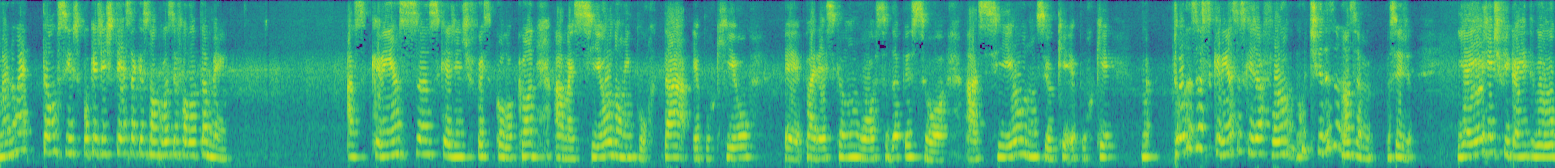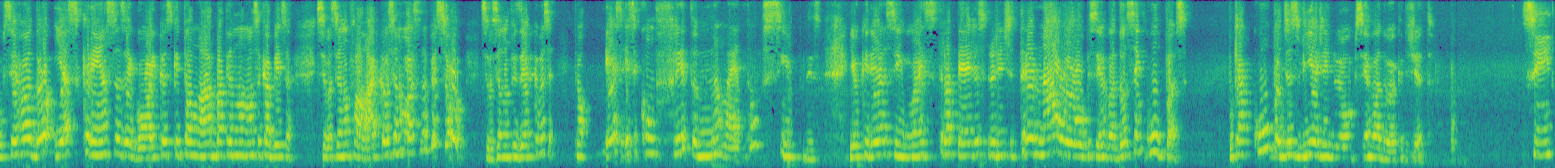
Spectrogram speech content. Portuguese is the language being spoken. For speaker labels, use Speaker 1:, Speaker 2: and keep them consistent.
Speaker 1: Mas não é tão simples, porque a gente tem essa questão que você falou também. As crenças que a gente foi colocando, ah, mas se eu não me importar, é porque eu é, parece que eu não gosto da pessoa. Ah, se eu não sei o que, é porque todas as crenças que já foram incutidas na nossa, ou seja, e aí a gente fica entre o observador e as crenças egóicas que estão lá batendo na nossa cabeça. Se você não falar, é porque você não gosta da pessoa. Se você não fizer, é porque você. Então, esse, esse conflito não é tão simples. E eu queria, assim, mais estratégias para a gente treinar o observador sem culpas. Porque a culpa desvia a gente do observador, eu acredito.
Speaker 2: Sim.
